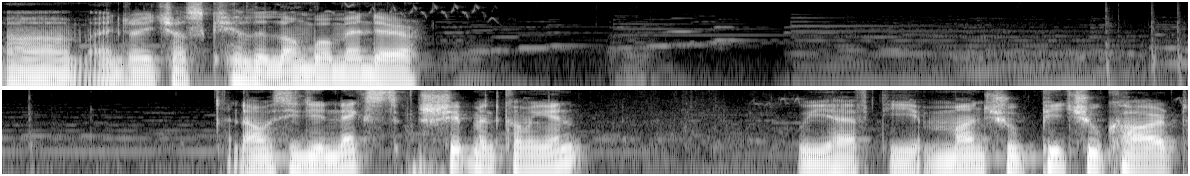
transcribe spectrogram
Um, and they just killed the longbowman there. And now we see the next shipment coming in. We have the Machu Picchu card.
